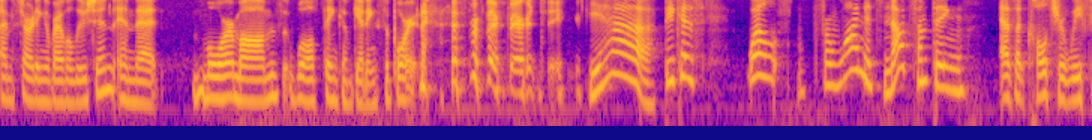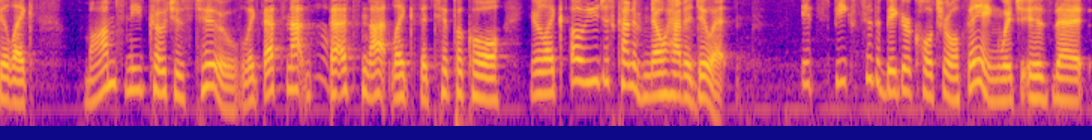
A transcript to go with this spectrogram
I'm starting a revolution and that more moms will think of getting support for their parenting. Yeah. Because, well, for one, it's not something as a culture we feel like, moms need coaches too. Like that's not that's not like the typical you're like, "Oh, you just kind of know how to do it." It speaks to the bigger cultural thing, which is that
